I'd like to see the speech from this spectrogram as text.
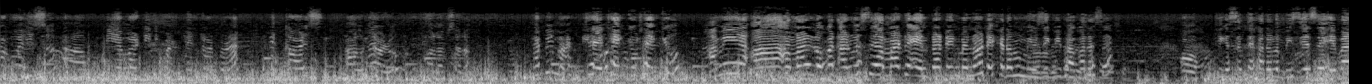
খাব আহিছো পি এম আৰ টি ডিপাৰ্টমেণ্টৰ পৰা গাৰ্লছ আউট আৰু অলপ চলপ। Happy market thank you thank you আমি আমাৰ লগত আৰু আছে আমাৰ এণ্টাৰটেইনমেণ্টৰ তেখেত আমাৰ মিউজিক বিভাগত আছে। অ ঠিক আছে তেখেত অলপ বিজি আছে। এইবাৰ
